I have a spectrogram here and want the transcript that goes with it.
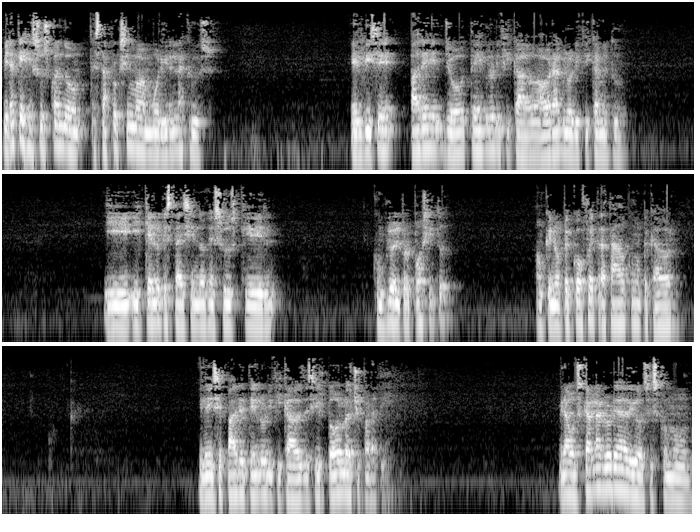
Mira que Jesús cuando está próximo a morir en la cruz, Él dice, Padre, yo te he glorificado, ahora glorifícame tú. ¿Y, ¿Y, qué es lo que está diciendo Jesús? Que Él cumplió el propósito, aunque no pecó, fue tratado como pecador y le dice, Padre, te he glorificado, es decir, todo lo he hecho para ti. Mira, buscar la gloria de Dios es como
